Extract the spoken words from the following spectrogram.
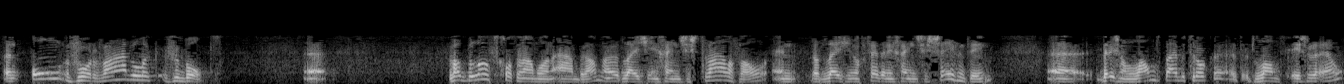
Een onvoorwaardelijk verbond. Uh, wat belooft God dan allemaal aan Abraham? Nou, dat lees je in Genesis 12 al, en dat lees je nog verder in Genesis 17. Uh, er is een land bij betrokken, het, land Israël.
